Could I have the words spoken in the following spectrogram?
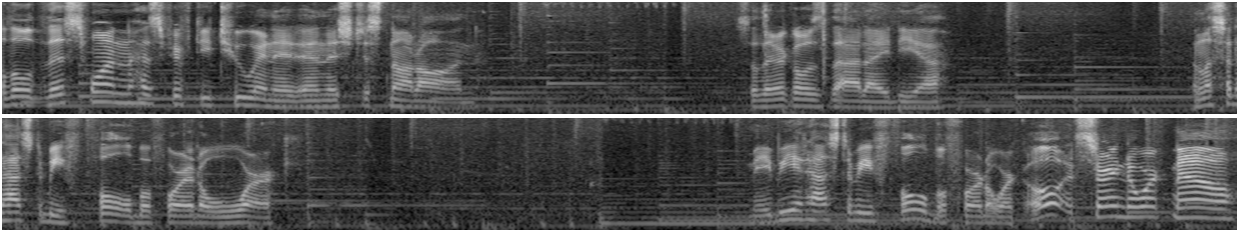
although this one has 52 in it and it's just not on so there goes that idea unless it has to be full before it'll work Maybe it has to be full before it'll work. Oh, it's starting to work now.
